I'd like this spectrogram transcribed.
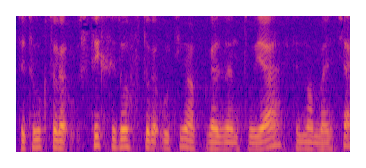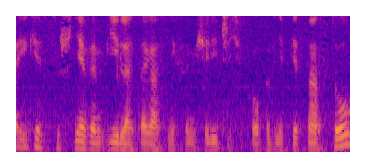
tytuły, które, z tych tytułów, które Ultima prezentuje w tym momencie, ich jest już nie wiem ile teraz, nie chcę mi się liczyć, około pewnie 15,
